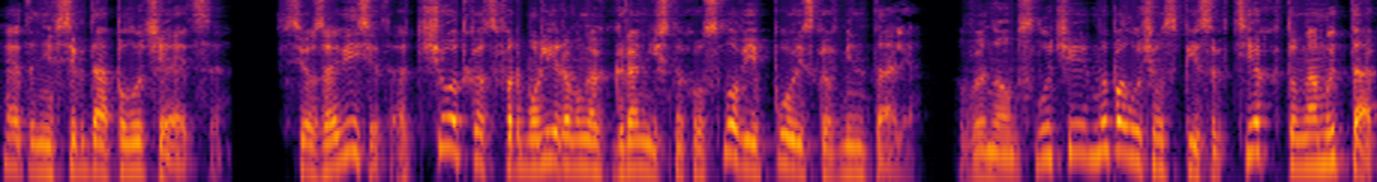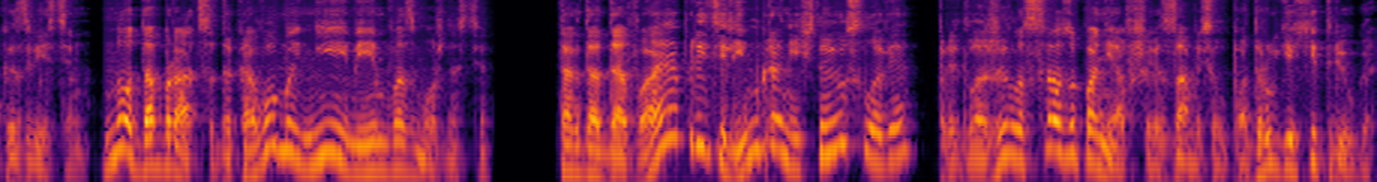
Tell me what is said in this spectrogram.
Это не всегда получается. Все зависит от четко сформулированных граничных условий поиска в ментале. В ином случае мы получим список тех, кто нам и так известен, но добраться до кого мы не имеем возможности. Тогда давай определим граничные условия, предложила сразу понявшая замысел подруги хитрюга.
